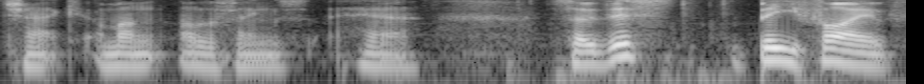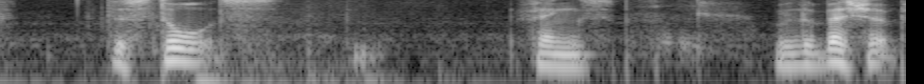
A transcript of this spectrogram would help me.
check, among other things here. So this b5 distorts things with the bishop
